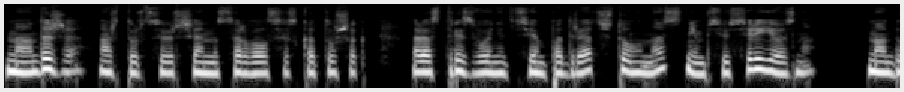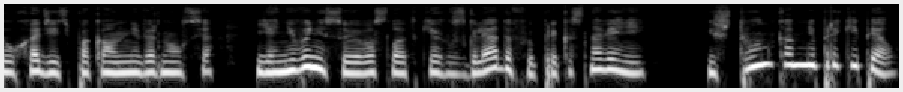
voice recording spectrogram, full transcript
Надо же, Артур совершенно сорвался с катушек, раз трезвонит всем подряд, что у нас с ним все серьезно. Надо уходить, пока он не вернулся. Я не вынесу его сладких взглядов и прикосновений. И что он ко мне прикипел?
